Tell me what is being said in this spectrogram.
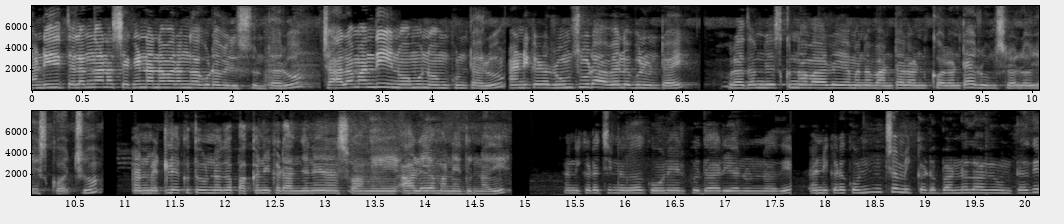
అండ్ ఇది తెలంగాణ సెకండ్ అన్నవరంగా కూడా పిలుస్తుంటారు. చాలా మంది ఈ నోము నోముకుంటారు. అండ్ ఇక్కడ రూమ్స్ కూడా అవైలబుల్ ఉంటాయి. వ్రతం చేసుకున్న వారు ఏమైనా వంటలు అనుకోవాలంటే రూమ్స్లలో చేసుకోవచ్చు. అండ్ మెట్లు ఎక్కుతూ ఉండగా పక్కన ఇక్కడ ఆంజనేయ స్వామి ఆలయం అనేది ఉన్నది. అండ్ ఇక్కడ చిన్నగా కోనేరుకు దారి అని ఉన్నది. అండ్ ఇక్కడ కొంచెం ఇక్కడ బండలాగే ఉంటుంది.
